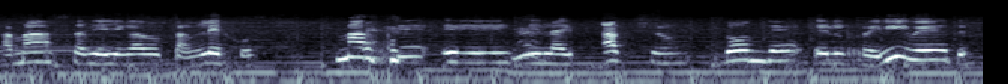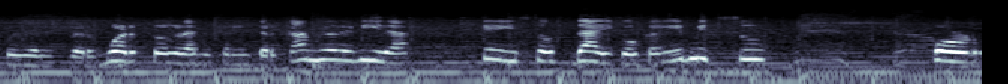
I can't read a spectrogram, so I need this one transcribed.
jamás había llegado tan lejos. Más que en el live action donde él revive después de haber muerto gracias al intercambio de vida que hizo Daigo Kagemitsu por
